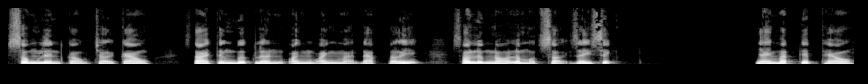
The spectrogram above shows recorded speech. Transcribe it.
sông lên cầu trời cao, xài từng bước lớn oanh oanh mà đạp tới, sau lưng nó là một sợi dây xích. Nháy mắt tiếp theo,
